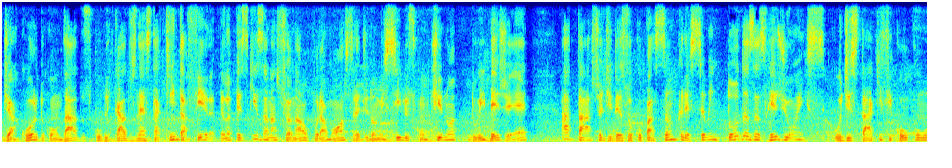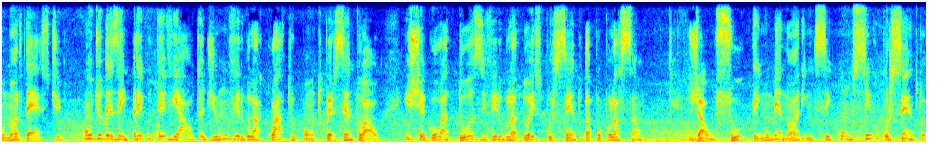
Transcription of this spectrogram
De acordo com dados publicados nesta quinta-feira pela Pesquisa Nacional por Amostra de Domicílios Contínua, do IBGE, a taxa de desocupação cresceu em todas as regiões. O destaque ficou com o Nordeste, onde o desemprego teve alta de 1,4 ponto percentual e chegou a 12,2% da população. Já o Sul tem o menor índice, com 5%.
